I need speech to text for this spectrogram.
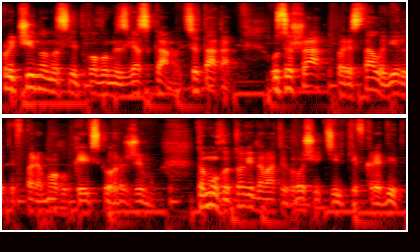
причинно-наслідковими зв'язками. Цитата: у США перестали вірити в перемогу київського режиму, тому готові давати гроші тільки в кредит,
